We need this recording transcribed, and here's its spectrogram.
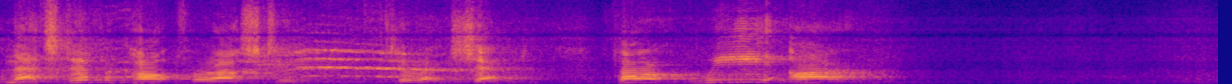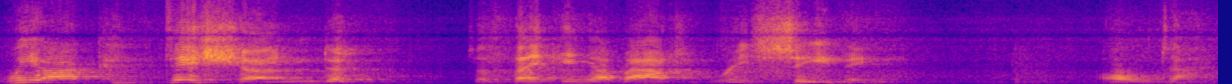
And that's difficult for us to, to accept. For we are, we are conditioned to thinking about receiving all the time.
